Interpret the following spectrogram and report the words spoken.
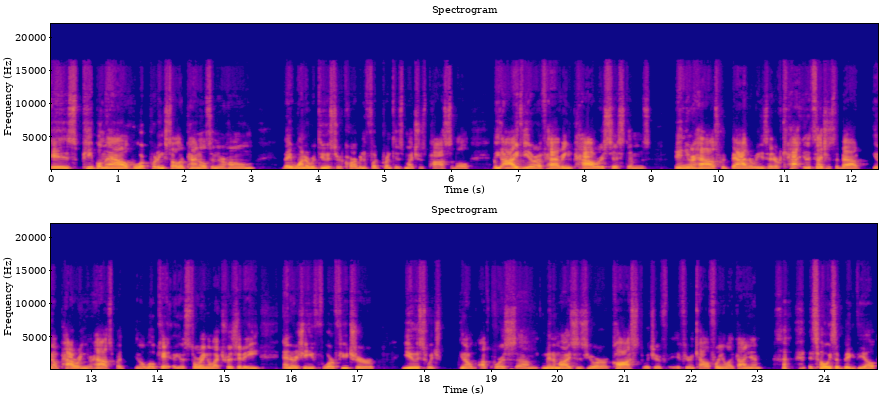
is people now who are putting solar panels in their home. They want to reduce their carbon footprint as much as possible. The idea of having power systems in your house with batteries that are cat it's not just about you know powering your house but you know locate you know storing electricity energy for future use which you know of course um, minimizes your cost which if if you're in california like i am it's always a big deal.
